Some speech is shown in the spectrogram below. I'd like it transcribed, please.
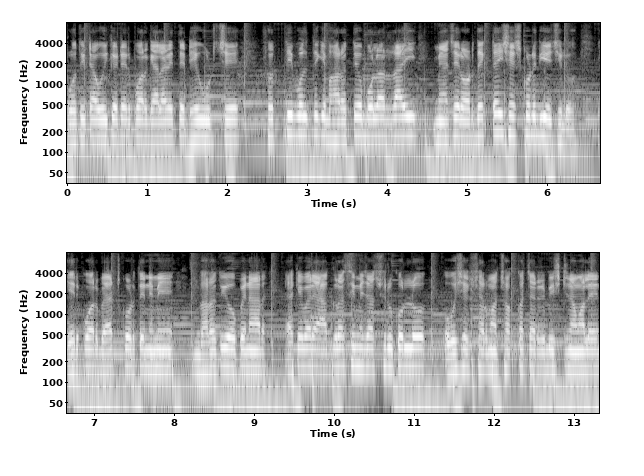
প্রতিটা উইকেটের পর গ্যালারিতে ঢেউ উঠছে। সত্যি বলতে কি ভারতীয় বোলাররাই ম্যাচের অর্ধেকটাই শেষ করে দিয়েছিল। এরপর ব্যাট করতে নেমে ভারতীয় ওপেনার একেবারে আগ্রাসী মেজাজ শুরু করল। অভিষেক শর্মা ছক্কাচারের বৃষ্টি নামালেন।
